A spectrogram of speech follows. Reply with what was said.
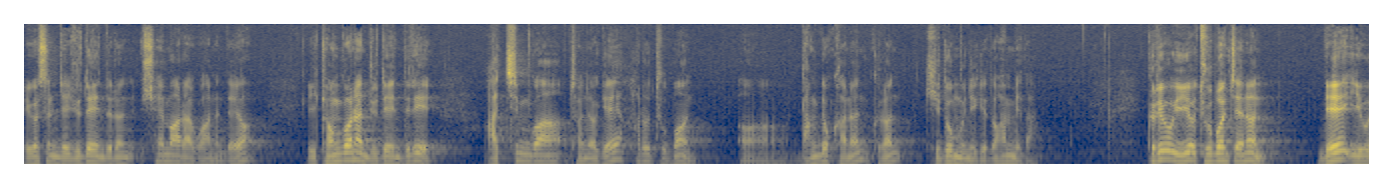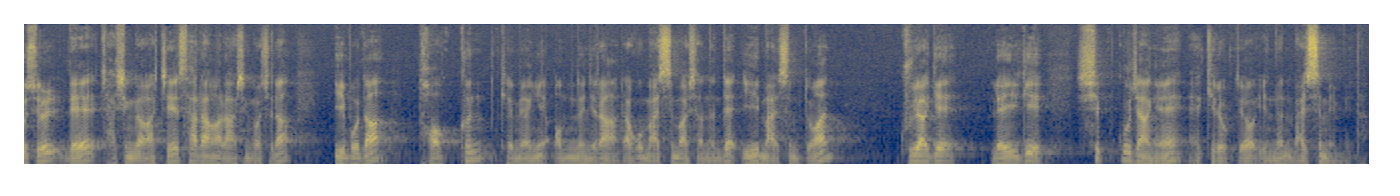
이것을 이제 유대인들은 쉐마라고 하는데요. 이 경건한 유대인들이 아침과 저녁에 하루 두번 어, 낭독하는 그런 기도문이기도 합니다. 그리고 이어 두 번째는 내 이웃을 내 자신과 같이 사랑하라 하신 것이라 이보다 더 큰 계명이 없느니라라고 말씀하셨는데 이 말씀 또한 구약의 레이기 19장에 기록되어 있는 말씀입니다.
